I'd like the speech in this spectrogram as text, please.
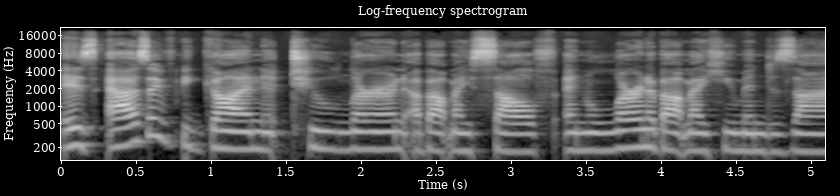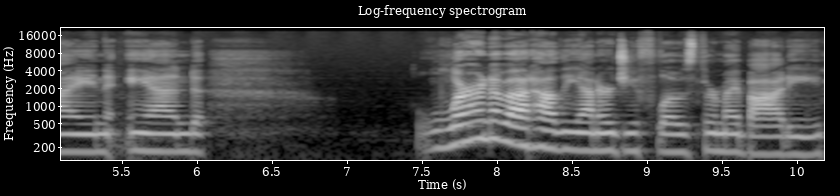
is as I've begun to learn about myself and learn about my human design and learn about how the energy flows through my body,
